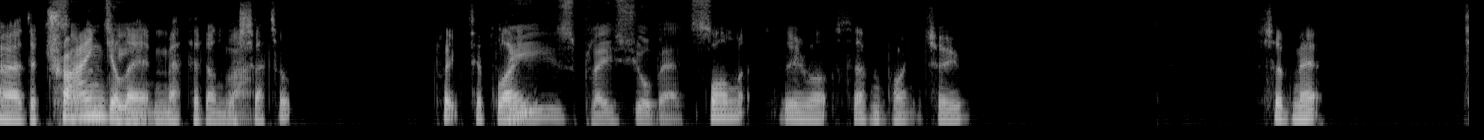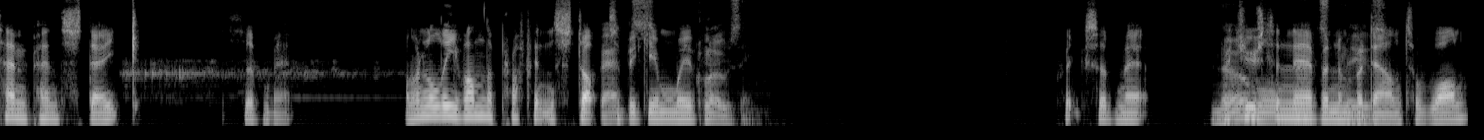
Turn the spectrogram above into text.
uh, the triangulate method on the setup. Click to play. Please place your bets. 107.2. Submit. 10 pence stake. Submit. I'm going to leave on the profit and stop Bets to begin with. closing. Click submit. No Reduce the neighbour bets, number please. down to 1.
